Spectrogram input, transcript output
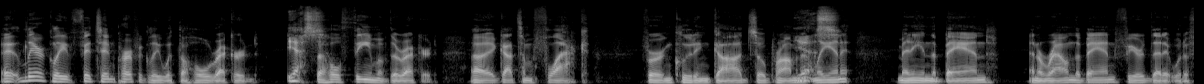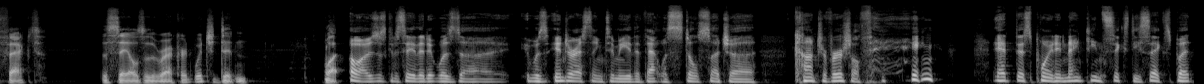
It, lyrically, it fits in perfectly with the whole record, Yes. the whole theme of the record. Uh, it got some flack for including God so prominently Yes. in it. Many in the band and around the band feared that it would affect the sales of the record, which didn't. What? Oh, I was just going to say that it was uh, it was interesting to me that that was still such a controversial thing at this point in 1966. But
